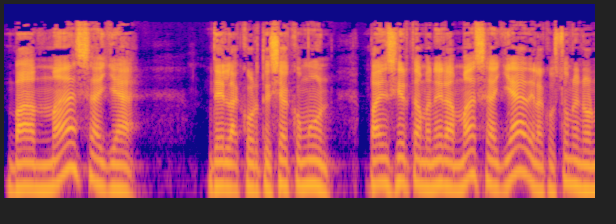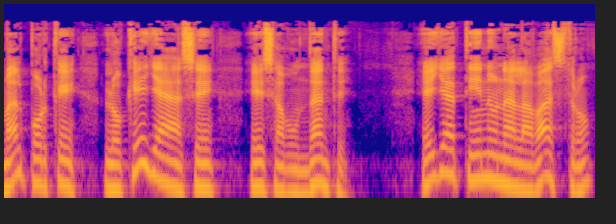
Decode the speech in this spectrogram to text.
va más allá de la cortesía común, va en cierta manera más allá de la costumbre normal porque lo que ella hace es abundante. Ella tiene un alabastro,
